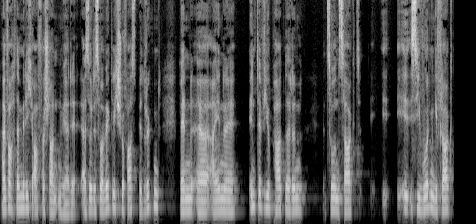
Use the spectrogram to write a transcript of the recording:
Einfach damit ich auch verstanden werde. Also das war wirklich schon fast bedrückend, wenn äh, eine Interviewpartnerin zu uns sagt, sie wurden gefragt,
